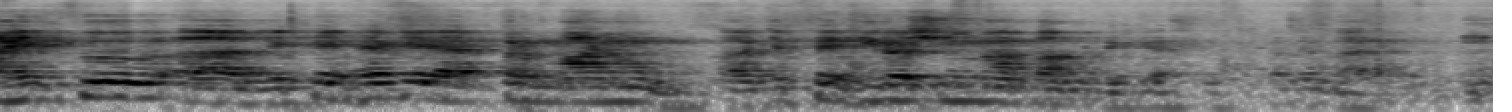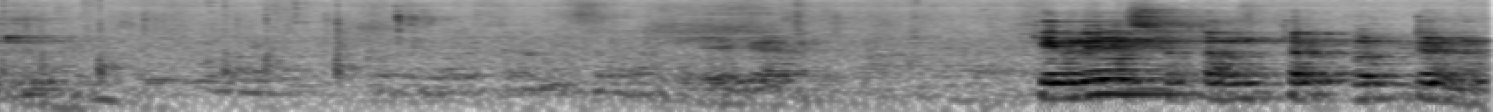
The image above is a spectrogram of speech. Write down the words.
ਹਾਈਕੂ ਲਿਖੇ ਹੈਗੇ ਆ ਪਰਮਾਣੂ ਜਿੱਥੇ ਹੀਰੋਸ਼ੀਮਾ ਬੰਬ ਡਿੱਗਿਆ ਸੀ ਉਹਦੇ ਬਾਰੇ ਕਿਵੇਂ ਸੁਤੰਤਰ ਉੱਡਣ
